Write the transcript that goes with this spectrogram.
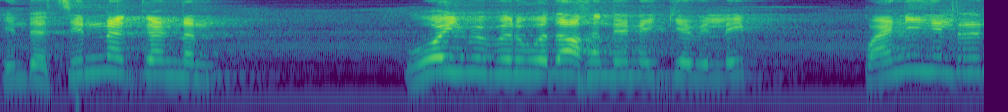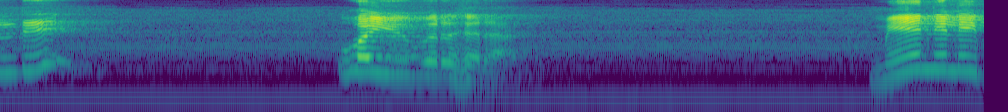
இந்த சின்ன கண்ணன் ஓய்வு பெறுவதாக நினைக்கவில்லை. பணியிலிருந்து ஓய்வு பெறுகிறார். மேல்நிலை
